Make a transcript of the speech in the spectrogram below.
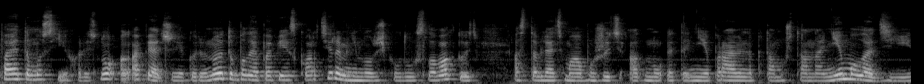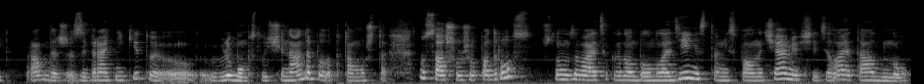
поэтому съехались. Но, опять же, я говорю, ну, это была эпопея с квартирами, немножечко в двух словах. То есть оставлять маму жить одну, это неправильно, потому что она не молодеет. Правда же? Забирать Никиту э, в любом случае надо было, потому что, ну, Саша уже подрос, что называется, когда он был младенец, там не спал ночами, все дела, это одно.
